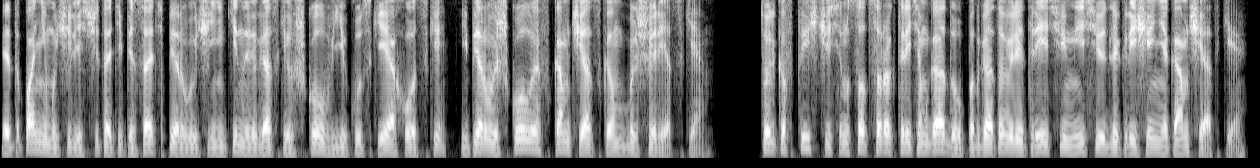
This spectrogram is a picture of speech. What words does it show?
Это по ним учились читать и писать первые ученики навигатских школ в Якутске и Охотске и первой школы в Камчатском Большерецке. Только в 1743 году подготовили третью миссию для крещения Камчатки.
